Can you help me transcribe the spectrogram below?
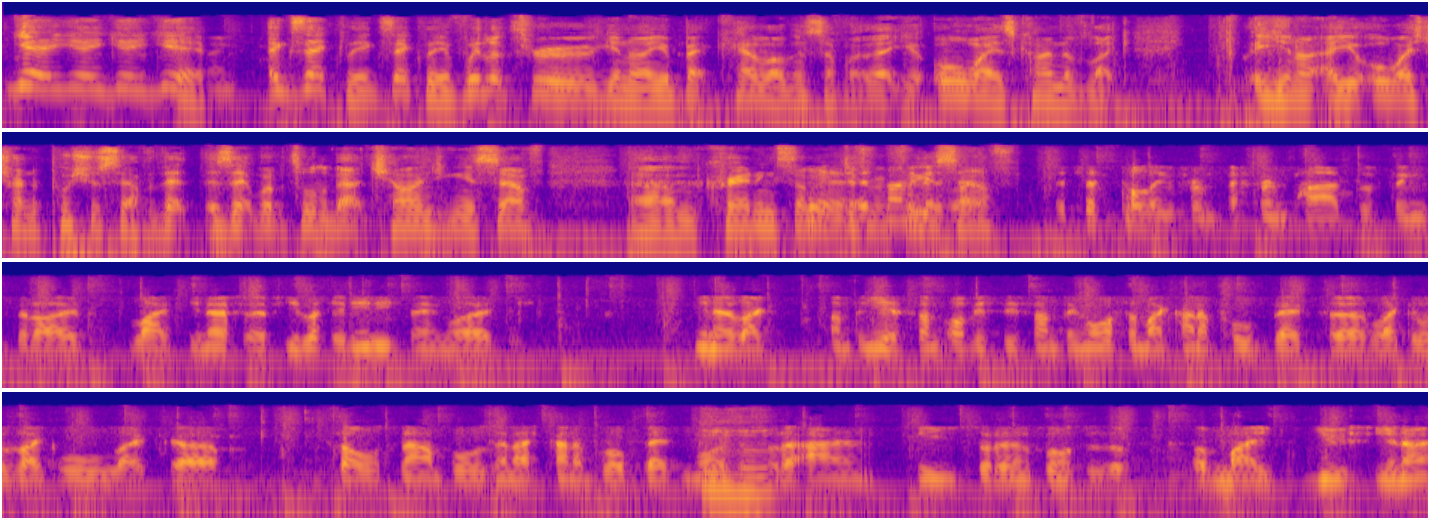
yeah, yeah, yeah, yeah, Thing. exactly, exactly. If we look through, you know, your back catalogue and stuff like that, you're always kind of like, you know, are you always trying to push yourself? That is that what it's all about? Challenging yourself, um, creating something Yeah, different for yourself. Like, it's just pulling from different parts of things that I like. You know, if, if you look at anything like, you know, like something, yeah, some obviously something awesome. I kind of pulled back to like it was like all like uh, soul samples, and I kind of brought back more of Mhm. the sort of R and B sort of influences of, of my youth. You know,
